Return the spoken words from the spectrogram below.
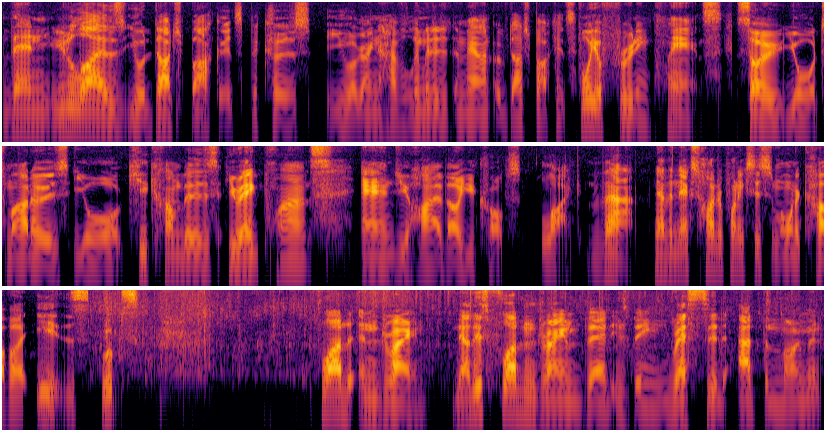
then utilize your Dutch buckets because you are going to have a limited amount of Dutch buckets for your fruiting plants. So your tomatoes, your cucumbers, your eggplants, and your high value crops like that. Now the next hydroponic system I want to cover is, whoops, flood and drain. Now this flood and drain bed is being rested at the moment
